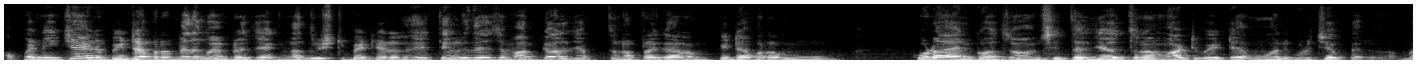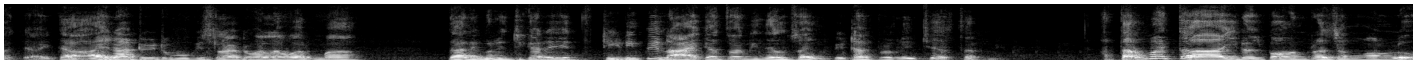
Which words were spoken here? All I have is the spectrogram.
అప్పటి నుంచి ఆయన పిఠాపురం మీద కొంచెం ప్రత్యేకంగా దృష్టి పెట్టాడనేది తెలుగుదేశం వర్గాలు చెప్తున్న ప్రకారం పిఠాపురం కూడా ఆయన కోసం సిద్ధం చేస్తున్నాము అటు పెట్టాము అని కూడా చెప్పారు. అయితే ఆయన అటు ఇటు ఊగిసలాటం వల్ల వర్మ దాని గురించి కానీ టీడీపీ నాయకత్వానికి తెలుసు ఆయన పీఠాపురం నుంచి చేస్తారని ఆ తర్వాత ఈరోజు పవన్ ప్రసంగంలో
